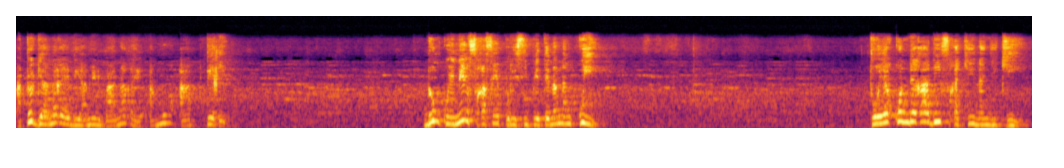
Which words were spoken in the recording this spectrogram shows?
ato gianagaye diamini banagaye amo aptere donc ne faga fe précipité nanan kuyi toya konde gadi faga kinanji ki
